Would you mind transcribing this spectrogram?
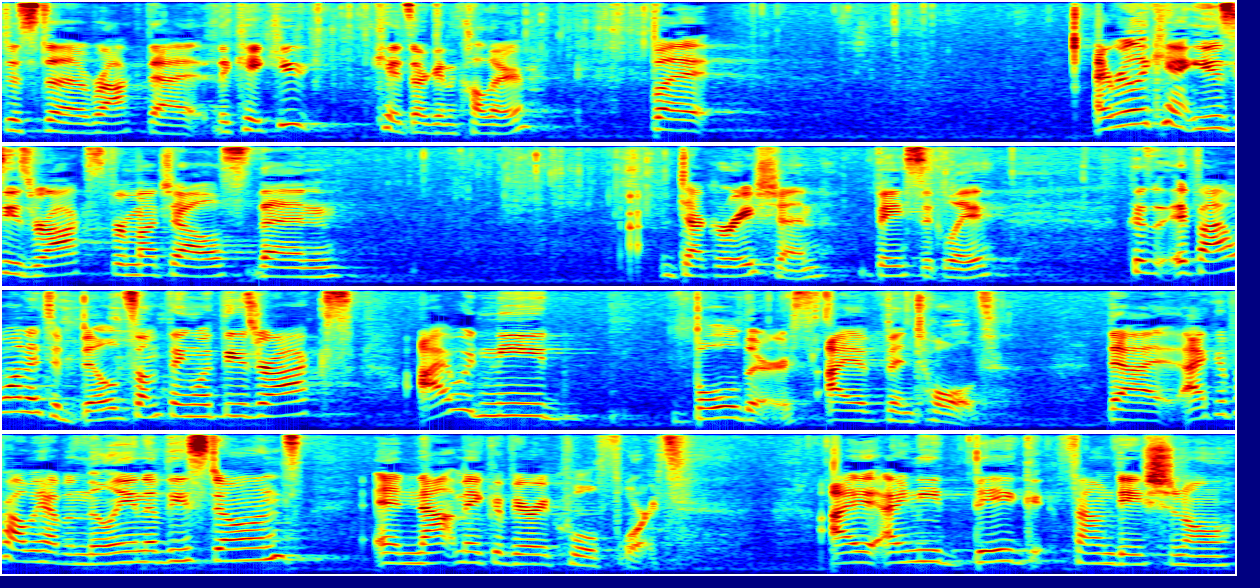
just a rock that the KQ kids are going to color. But I really can't use these rocks for much else than decoration, basically. Because if I wanted to build something with these rocks, I would need boulders, I have been told. That I could probably have a million of these stones and not make a very cool fort. I, I need big foundational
